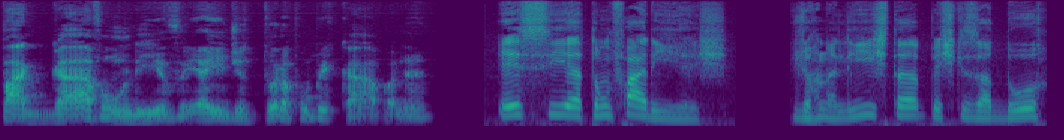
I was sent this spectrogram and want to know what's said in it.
pagavam o livro e a editora publicava. Né? Esse é Tom Farias, jornalista, pesquisador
